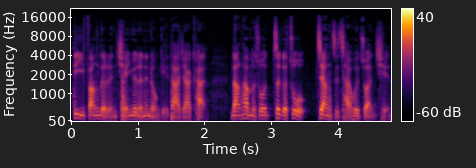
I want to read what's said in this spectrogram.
地方的人签约的内容给大家看，让他们说这个做这样子才会赚钱。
